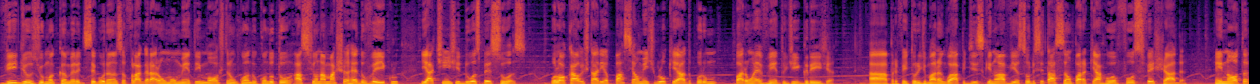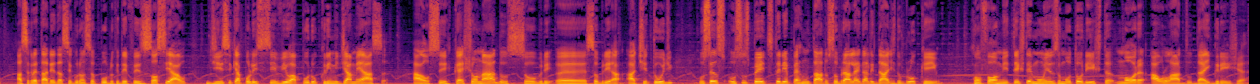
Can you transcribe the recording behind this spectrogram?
Vídeos de uma câmera de segurança flagraram um momento e mostram quando o condutor aciona a marcha ré do veículo e atinge duas pessoas. O local estaria parcialmente bloqueado um, para um evento de igreja. A prefeitura de Maranguape disse que não havia solicitação para que a rua fosse fechada. Em nota, a Secretaria da Segurança Pública e Defesa Social disse que a Polícia Civil apura o crime de ameaça. Ao ser questionado sobre, é, sobre a atitude, os, seus, os suspeitos teria perguntado sobre a legalidade do bloqueio. Conforme testemunhas, o motorista mora ao lado da igreja.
